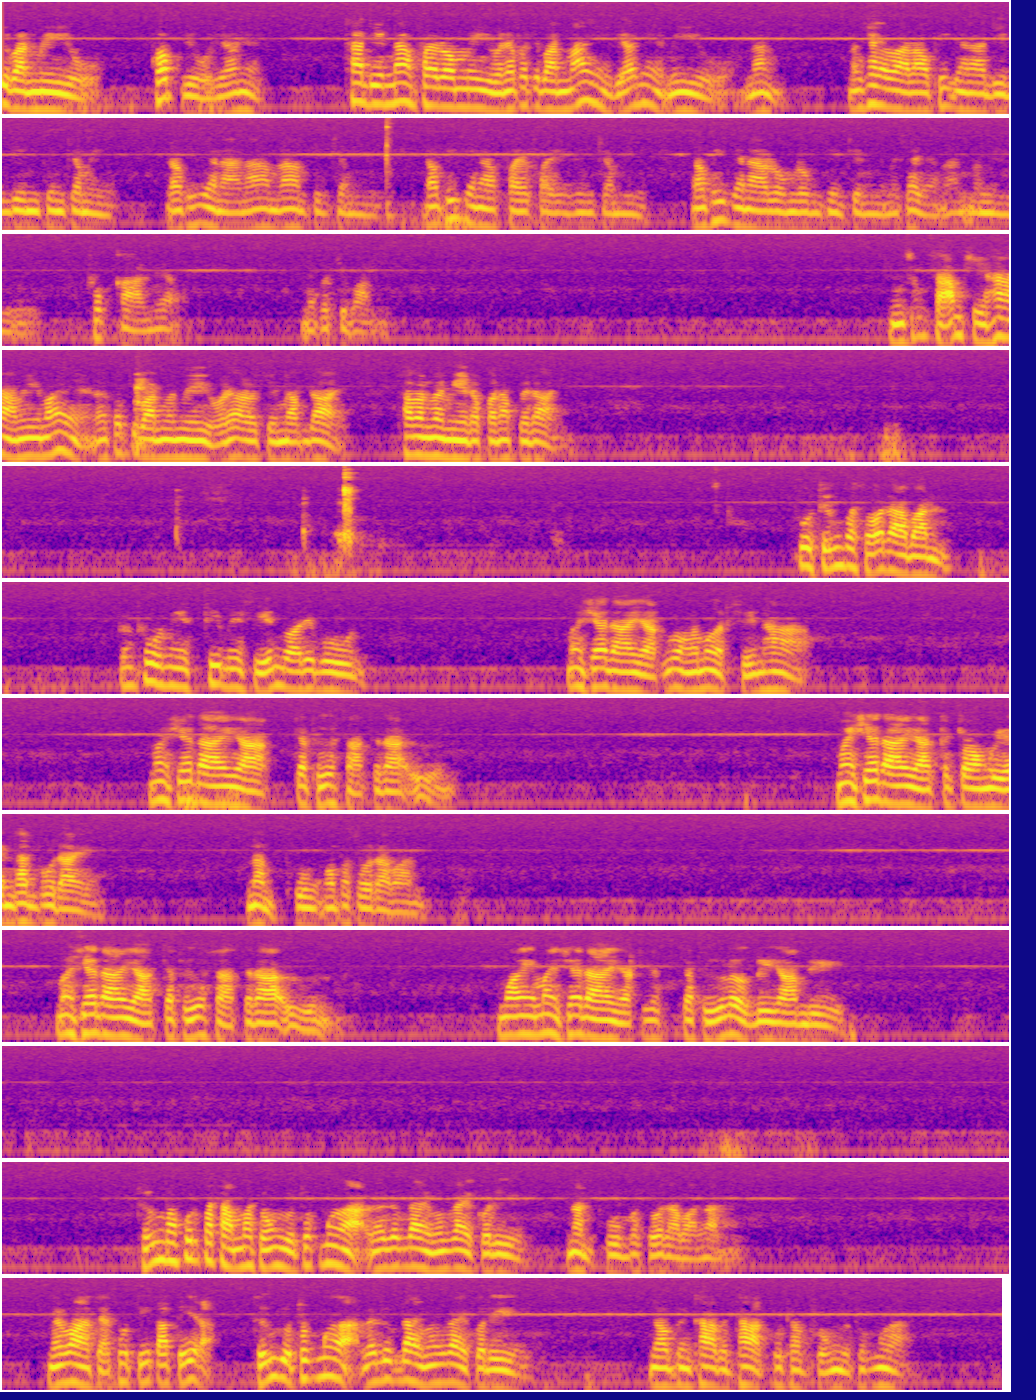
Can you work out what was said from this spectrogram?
จจุบันมีอยู่ ครบอยู่เดี๋ยวนี้ถ้าดินน้ำไฟลมมีอยู่ในปัจจุบันไหมเดี๋ยวนี้มีอยู่นั่นไม่ใช่ว่าเราพิจารณาดินดินจึงจะมี เราพิจารณาน้ำน้ำจึงจะมี เราพิจารณาไฟไฟจึงจะมี เราพิจารณาลมลมจึงจะมีไม่ใช่อย่างนั้น มันมีอยู่ทุกการเนี่ยในปัจจุบันหนึ่งสองสามสี่ห้ามีไหมในปัจจุบันมันมีอยู่แล้วเราจึงนับได้ ถ้ามันไม่มีเราก็นับไม่ได้ พูดถึงพระโสดาบันเป็นผู้มีที่มีศีลบริบูรณ์ไม่เสียดายอยากล่วงละเมิดศีลห้าไม่เสียดายอยากจะถือศาสนาอื่น ไม่เสียดายอยากจะจองเวรท่านผู้ใด นั่นภูมิของพระโสดาบันไม่เสียดายอยากจะถือศาสนาอื่น ไม่ไม่เสียดายอยากจะจะถือเลิกดียามดี ถึงพระพุทธพระธรรมพระสงฆ์อยู่ทุกเมื่อ แล้วเลิกได้เมื่อไรก็ดี นั่นภูมิพระโสดาบันนั่นไม่ว่าแต่ทุติตาติล่ะ ถึงอยู่ทุกเมื่อ แล้วเลิกได้เมื่อไรก็ดียอมเป็นข้าเป็นทาสผู้ทำสงฆ์อยู่ทุกเมื่อ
